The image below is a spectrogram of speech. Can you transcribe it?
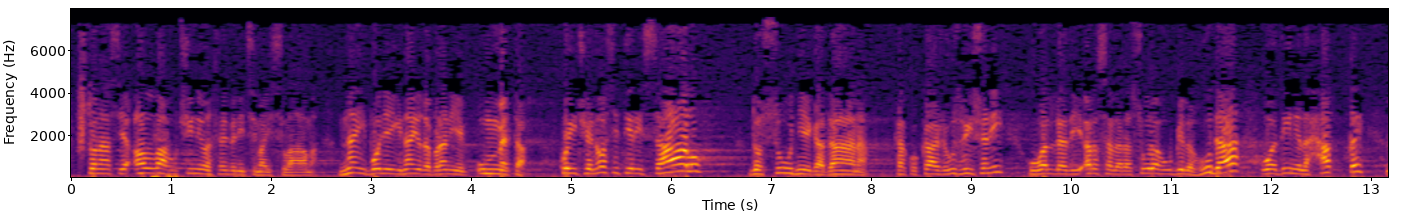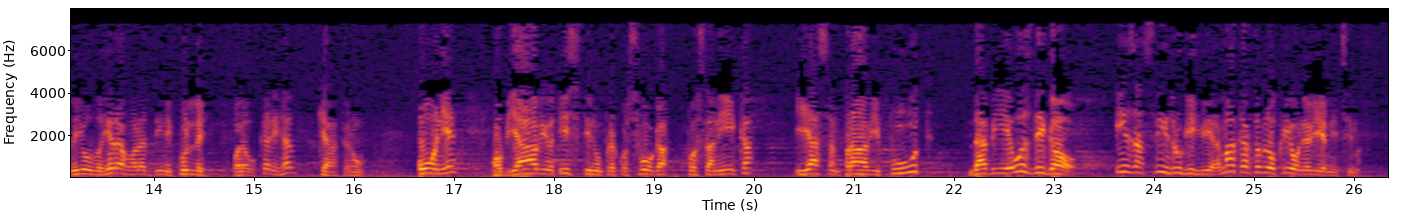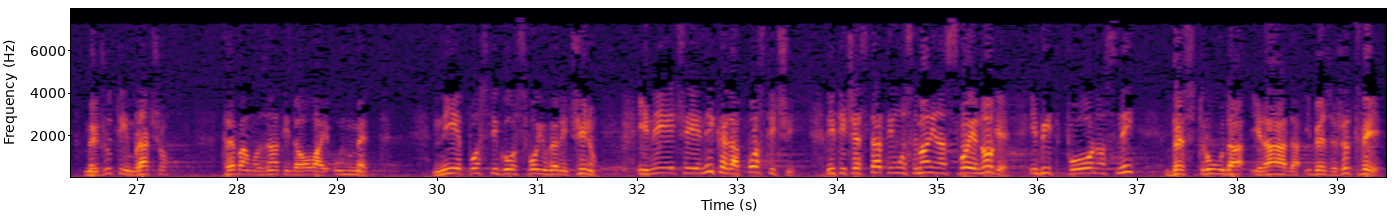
što nas je Allah učinio sredbenicima Islama, najboljeg i najodabranijeg ummeta, koji će nositi risalu do sudnjega dana, kako kaže uzvišeni, huvalladhi arsala rasulahu bil huda wa dinil haqqi li yudhhirahu ala dini kulli, walau karihal kafirun. On je objavio istinu preko svoga poslanika i jasan pravi put da bi je uzdigao iza svih drugih vjera, makar to bilo krivo nevjernicima. Međutim, braćo, trebamo znati da ovaj ummet nije postigao svoju veličinu i neće je nikada postići, niti će stati muslimani na svoje noge i biti ponosni bez truda i rada i bez žrtve.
